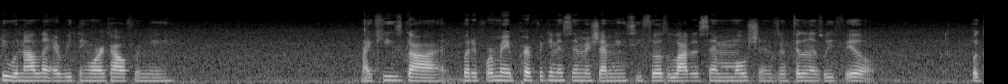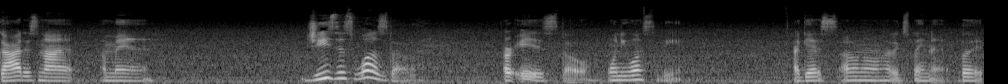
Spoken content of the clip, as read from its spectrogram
he would not let everything work out for me. Like he's God. But if we're made perfect in his image, that means he feels a lot of the same emotions and feelings we feel. But God is not a man. Jesus was though. Or is though, when he wants to be. I guess I don't know how to explain that, but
